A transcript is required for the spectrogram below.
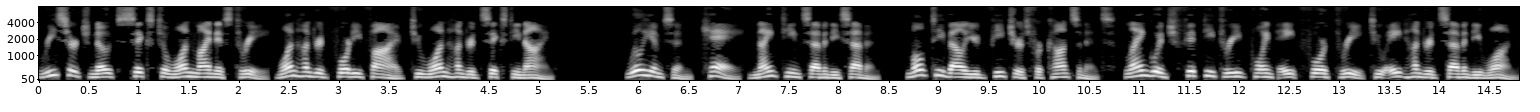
Research Notes 6 to 1 minus 3, 145 to 169. Williamson, K. 1977. Multivalued Features for Consonants. Language 53.843-871.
